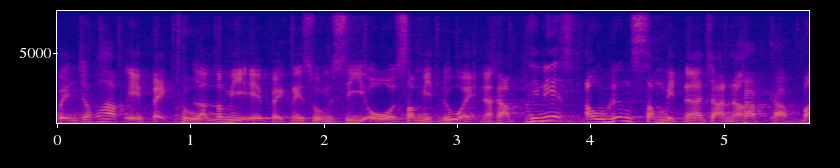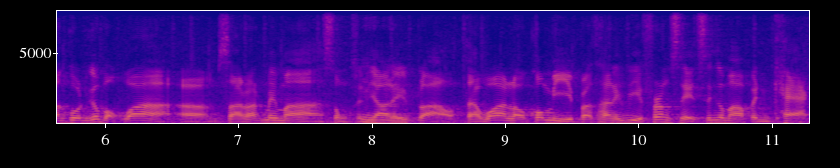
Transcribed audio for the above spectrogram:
เป็นเจ้าภาพเอเปกถูกแล้วก็มีเอเปกในส่วน CEO Summit ด้วยนะครับทีนี้เอาเรื่อง Summit นะอาจารย์เนาะครับครับบางคนก็บอกว่าเอ่อสหรัฐไม่มาส่งสัญญาณอะไรหรือเปล่า แต่ว่าเราก็มีประธานาธิบดีฝรั่งเศสซึ่งก็มาเป็นแขก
